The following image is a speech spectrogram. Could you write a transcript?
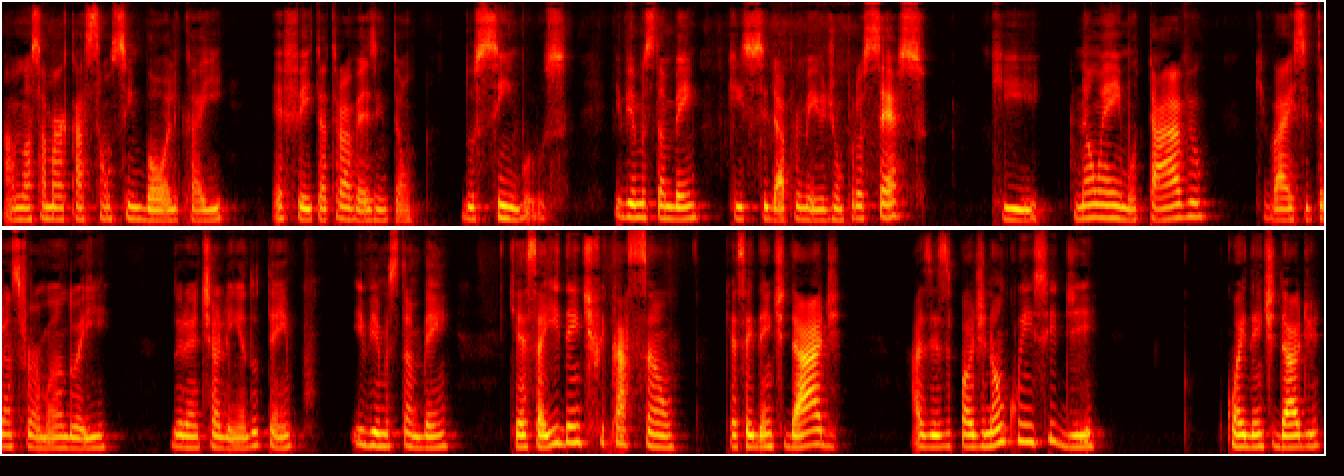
a nossa marcação simbólica aí é feita através então dos símbolos. E vimos também que isso se dá por meio de um processo que não é imutável, que vai se transformando aí durante a linha do tempo. E vimos também que essa identificação essa identidade às vezes pode não coincidir com a identidade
